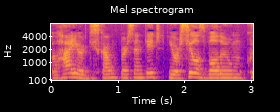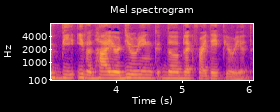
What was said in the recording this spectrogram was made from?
a higher discount percentage, your sales volume could be even higher during the Black Friday period.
